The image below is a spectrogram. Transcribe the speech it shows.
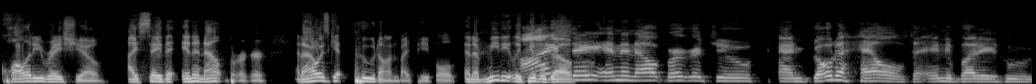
quality ratio, I say the in and out burger and I always get pooed on by people and immediately people I go say In and Out Burger too, and go to hell to anybody who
